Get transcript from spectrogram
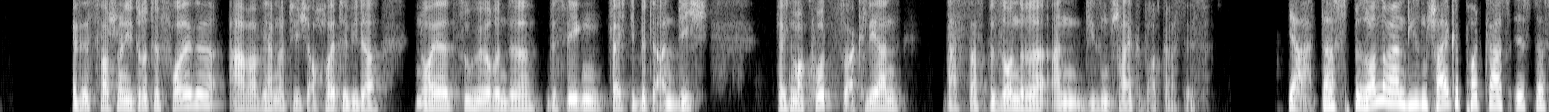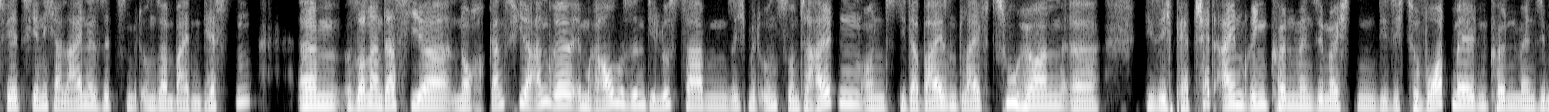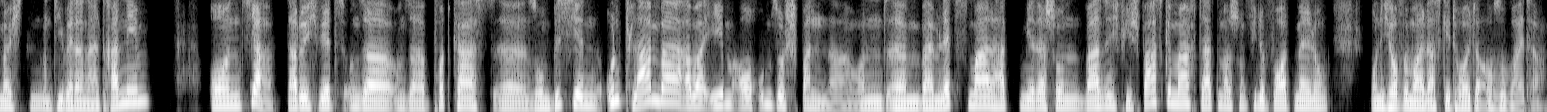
Es ist zwar schon die dritte Folge, aber wir haben natürlich auch heute wieder neue Zuhörende. Deswegen vielleicht die Bitte an dich, vielleicht nochmal kurz zu erklären, was das Besondere an diesem Schalke-Podcast ist. Ja, das Besondere an diesem Schalke-Podcast ist, dass wir jetzt hier nicht alleine sitzen mit unseren beiden Gästen, ähm, sondern dass hier noch ganz viele andere im Raum sind, die Lust haben, sich mit uns zu unterhalten und die dabei sind, live zuhören, äh, die sich per Chat einbringen können, wenn sie möchten, die sich zu Wort melden können, wenn sie möchten und die wir dann halt dran nehmen. Und ja, dadurch wird unser, unser Podcast äh, so ein bisschen unplanbar, aber eben auch umso spannender. Und ähm, beim letzten Mal hat mir das schon wahnsinnig viel Spaß gemacht. Da hatten wir schon viele Wortmeldungen und ich hoffe mal, das geht heute auch so weiter.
